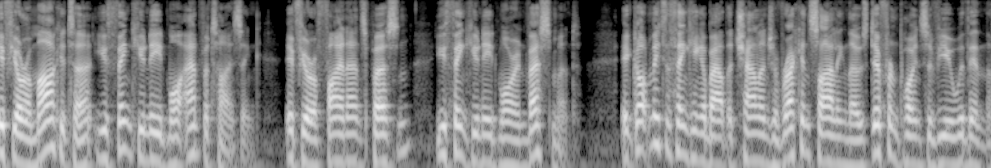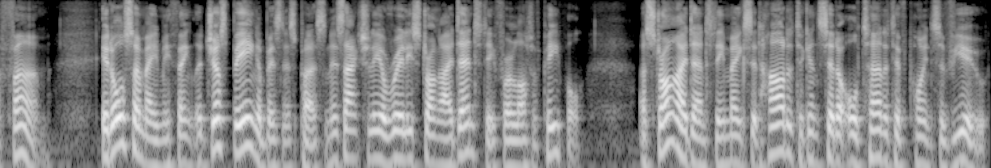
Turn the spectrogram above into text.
If you're a marketer, you think you need more advertising. If you're a finance person, you think you need more investment. It got me to thinking about the challenge of reconciling those different points of view within the firm. It also made me think that just being a business person is actually a really strong identity for a lot of people. A strong identity makes it harder to consider alternative points of view,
